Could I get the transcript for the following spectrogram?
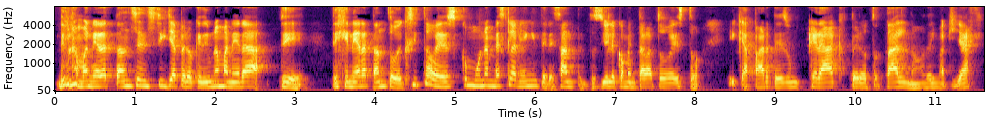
de una manera tan sencilla, pero que de una manera te, te genera tanto éxito, es como una mezcla bien interesante. Entonces yo le comentaba todo esto y que aparte es un crack, pero total, ¿no? Del maquillaje.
